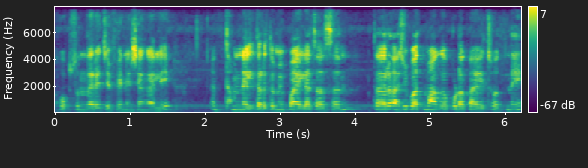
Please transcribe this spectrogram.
खूप सुंदर याची फिनिशिंग आली. थंबनेल तर तुम्ही पाहिलंच असन तर अजिबात मागं पुढं काहीच होत नाही.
